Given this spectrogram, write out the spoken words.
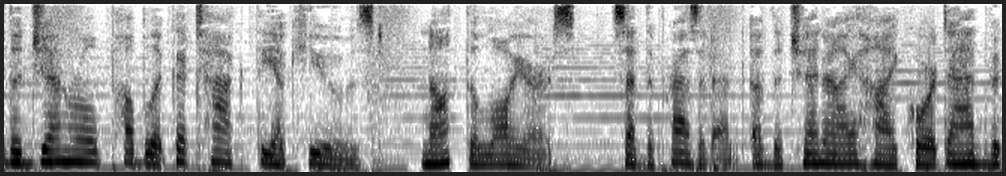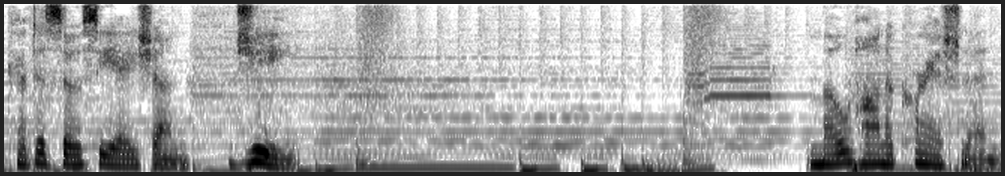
The general public attacked the accused, not the lawyers, said the president of the Chennai High Court Advocate Association, G. Mohana Krishnan.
